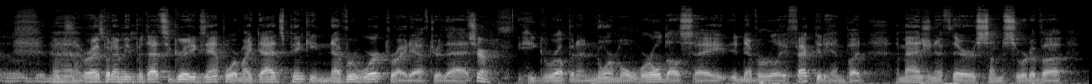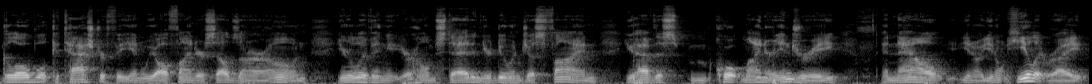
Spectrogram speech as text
Oh. Uh, right, but I mean, but that's a great example where my dad's pinky never worked right after that. Sure. he grew up in a normal world. I'll say it never really affected him, but imagine if there's some sort of a global catastrophe and we all find ourselves on our own. You're living at your homestead and you're doing just fine. You have this quote minor injury, and now you know you don't heal it right.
